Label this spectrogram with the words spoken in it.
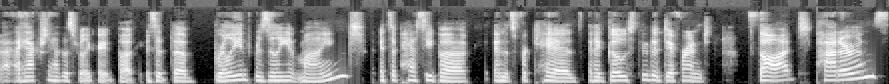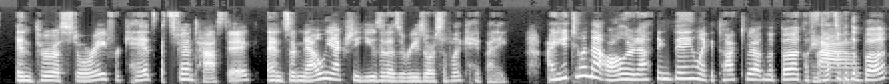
I actually have this really great book. Is it The Brilliant Resilient Mind? It's a PESI book and it's for kids and it goes through the different thought patterns and through a story for kids. It's fantastic. And so now we actually use it as a resource of like, hey, buddy, are you doing that all or nothing thing like I talked about in the book? Okay, let's look at the book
